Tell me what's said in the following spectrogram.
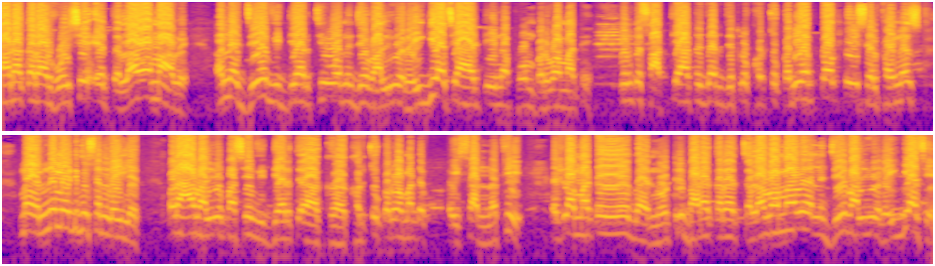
ભાડા કરાર હોય છે એ ચલાવવામાં આવે અને જે વિદ્યાર્થીઓ અને જે વાલીઓ રહી ગયા છે આરટીઈ ના ફોર્મ ભરવા માટે, કેમ કે સાતથી આઠ જેટલો ખર્ચો કરી શકતા તો એ સેલ્ફ ફાઇનાન્સમાં એમને એડમિશન લઈ લેત. પણ આ વાલીઓ પાસે વિદ્યાર્થી ખર્ચો કરવા માટે પૈસા નથી. એટલા માટે નોટરી ભાડા કરાર ચલાવવામાં આવે અને જે વાલીઓ રહી ગયા છે,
